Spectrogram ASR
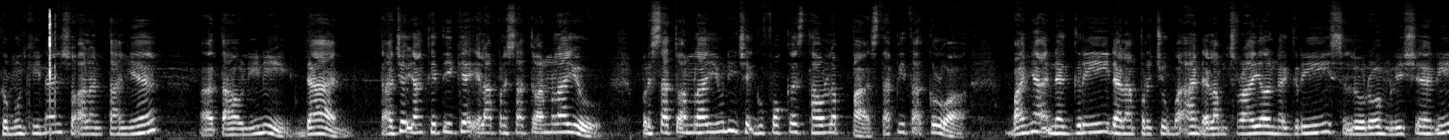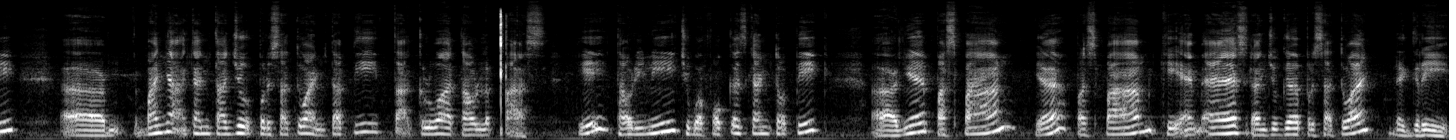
Kemungkinan soalan tanya uh, tahun ini dan Tajuk yang ketiga ialah Persatuan Melayu. Persatuan Melayu ni cikgu fokus tahun lepas tapi tak keluar. Banyak negeri dalam percubaan, dalam trial negeri seluruh Malaysia ni uh, banyakkan tajuk persatuan tapi tak keluar tahun lepas. Okay, tahun ini cuba fokuskan topik uh, nya PASPAM, ya, PASPAM, KMS dan juga Persatuan Negeri.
